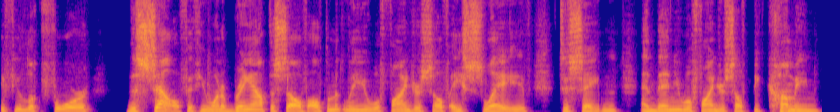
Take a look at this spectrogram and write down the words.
if you look for the self, if you want to bring out the self, ultimately you will find yourself a slave to Satan, and then you will find yourself becoming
